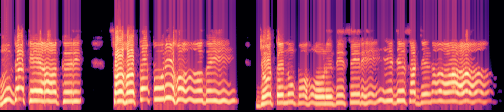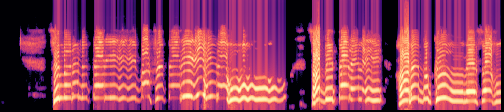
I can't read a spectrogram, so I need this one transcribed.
ਹੂੰ ਜਾ ਕੇ ਆਖਰੀ ਸਾਹਾਂ ਤੇ ਪੂਰੀ ਹੋ ਗਈ। ਜੋ ਤੈਨੂੰ ਪਾਉਣ ਦੀ ਸਿਰੀਜ ਸੱਜਣਾ। ਸਿਮਰਨ ਤੇਰੀ ਬਸ ਤੇਰੀ ਰਹੂ। ਸਭ ਤੇਰੇ ਲਈ ਹਰ ਦੁੱਖ ਵੇ ਸਹੂ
